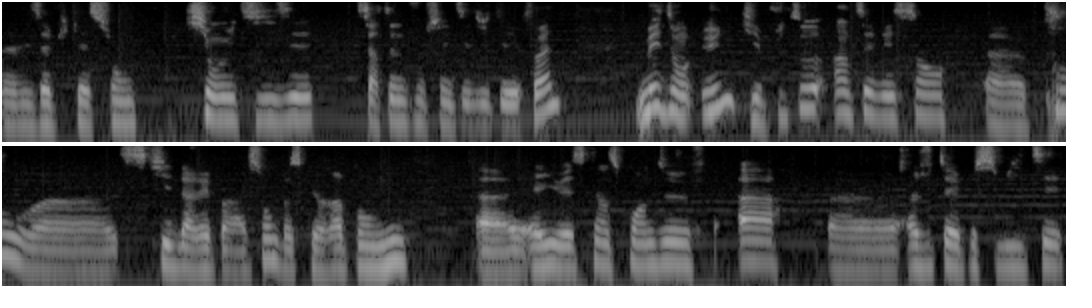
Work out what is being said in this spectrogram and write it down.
euh, les applications qui ont utilisé certaines fonctionnalités du téléphone, mais dont une qui est plutôt intéressant euh, pour euh, ce qui est de la réparation, parce que rappelons-nous, euh, iOS 15.2 a ajouté la possibilité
